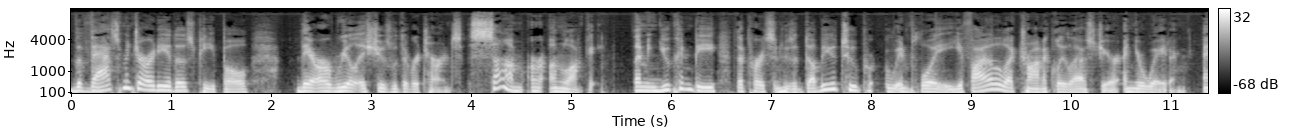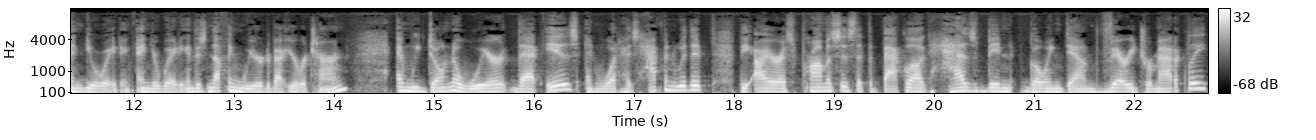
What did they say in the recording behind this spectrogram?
The vast majority of those people, there are real issues with the returns. Some are unlucky. I mean, you can be the person who's a W 2 employee. You filed electronically last year and you're waiting and you're waiting and you're waiting. And there's nothing weird about your return. And we don't know where that is and what has happened with it. The IRS promises that the backlog has been going down very dramatically.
